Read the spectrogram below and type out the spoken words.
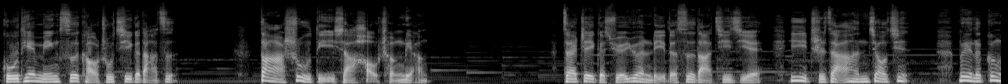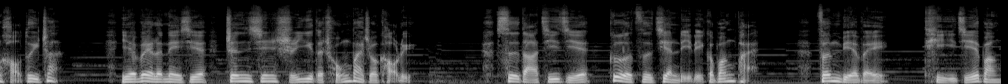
古天明思考出七个大字：“大树底下好乘凉。”在这个学院里的四大奇杰一直在暗暗较劲，为了更好对战，也为了那些真心实意的崇拜者考虑。四大集结各自建立了一个帮派，分别为体劫帮、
